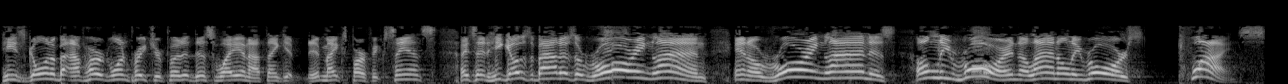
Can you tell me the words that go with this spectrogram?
He's going about, I've heard one preacher put it this way, and I think it, it makes perfect sense. They said he goes about as a roaring lion, and a roaring lion is only roaring, a lion only roars twice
